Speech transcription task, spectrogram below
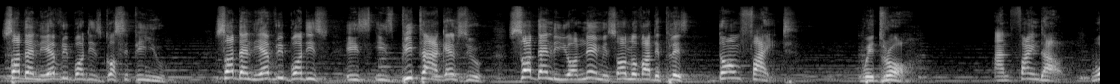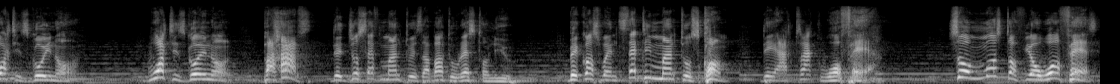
Suddenly everybody is gossiping you. Suddenly everybody is, is, is bitter against you. Suddenly your name is all over the place. Don't fight. Withdraw. And find out what is going on. What is going on? Perhaps the Joseph mantle is about to rest on you. Because when certain mantles come, they attract warfare. So most of your warfares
